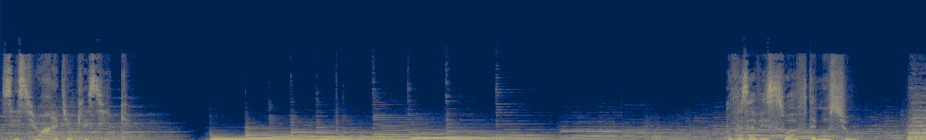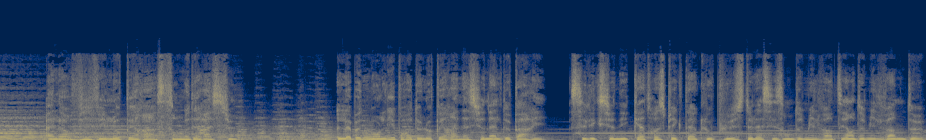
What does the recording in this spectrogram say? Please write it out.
c'est sur Radio Classique. Vous avez soif d'émotion Alors vivez l'opéra sans modération. L'abonnement libre de l'Opéra national de Paris. Sélectionnez 4 spectacles ou plus de la saison 2021-2022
